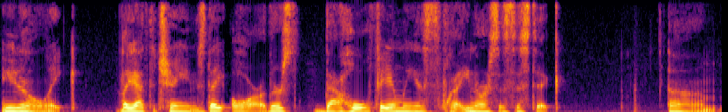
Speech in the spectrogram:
you know, like, they have to change. They are. There's, that whole family is slightly narcissistic. Um,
